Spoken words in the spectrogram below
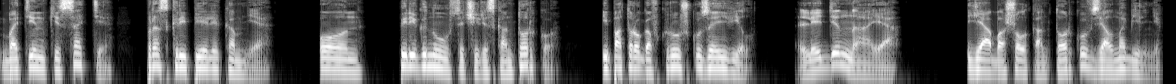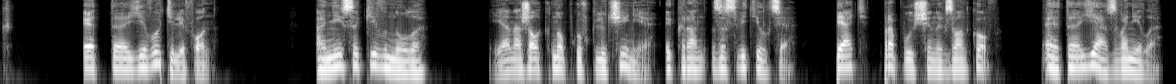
Ботинки Сатти проскрипели ко мне. Он перегнулся через конторку и, потрогав кружку, заявил «Ледяная». Я обошел конторку, взял мобильник. «Это его телефон?» Аниса кивнула. Я нажал кнопку включения, экран засветился. Пять пропущенных звонков. «Это я звонила»,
